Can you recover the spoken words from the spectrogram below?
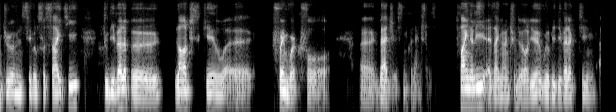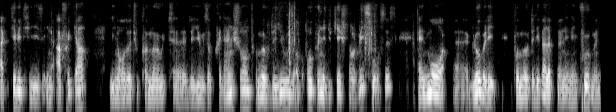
in German civil society to develop a large-scale uh, framework for uh, badges and credentials. Finally, as I mentioned earlier, we'll be developing activities in Africa in order to promote uh, the use of credentials, promote the use of open educational resources, and more uh, globally, promote the development and improvement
